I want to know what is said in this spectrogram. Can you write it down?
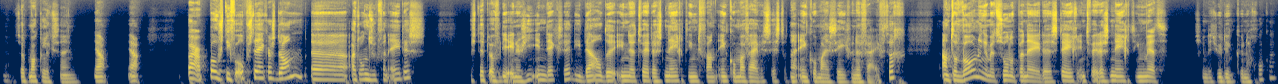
Ja, zou het makkelijk zijn. Ja, ja. Een paar positieve opstekers dan uh, uit onderzoek van Edes. Als je het over die energieindex, hè, die daalde in 2019 eh, van 1,65 naar 1,57. Het aantal woningen met zonnepanelen steeg in 2019 met, misschien dat jullie kunnen gokken,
